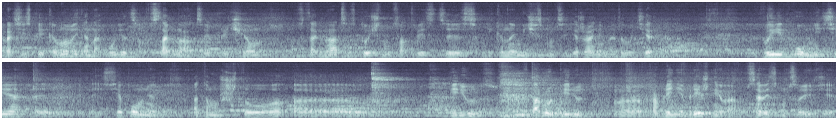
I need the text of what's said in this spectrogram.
российская экономика находится в стагнации, причем в стагнации в точном соответствии с экономическим содержанием этого термина. Вы помните, э, все помнят о том, что э, период, второй период э, правления Брежнева в Советском Союзе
